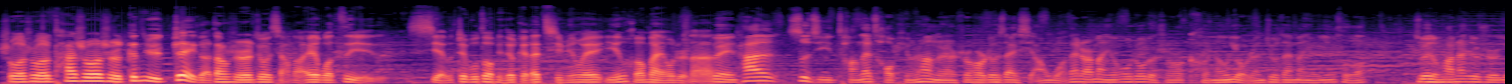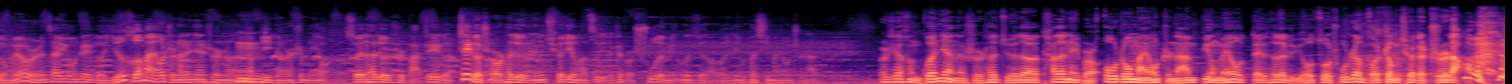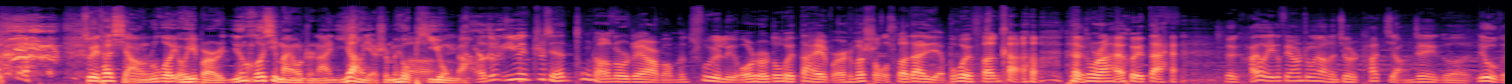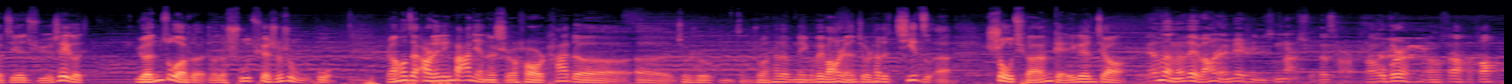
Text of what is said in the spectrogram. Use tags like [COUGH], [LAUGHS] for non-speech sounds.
说说他说是根据这个，当时就想到，哎，我自己写的这部作品就给它起名为《银河漫游指南》。对他自己躺在草坪上的时候，就在想，我在这儿漫游欧洲的时候，可能有人就在漫游银河。所以的话，那就是有没有人在用这个银河漫游指南这件事呢？嗯那毕竟是没有的。所以他就是把这个这个时候他就已经确定了自己的这本书的名字就叫做《银河系漫游指南》。而且很关键的是，他觉得他的那本《欧洲漫游指南》并没有对他的旅游做出任何正确的指导，[LAUGHS] 所以他想，如果有一本《银河系漫游指南》，一样也是没有屁用的。啊，就因为之前通常都是这样吧，我们出去旅游的时候都会带一本什么手册，但也不会翻看，[LAUGHS] 但通常还会带。对，还有一个非常重要的就是他讲这个六个结局，这个原作者的书确实是五部。然后在二零零八年的时候，他的呃，就是嗯怎么说，他的那个未亡人，就是他的妻子，授权给一个人叫先问问未亡人，这是你从哪儿学的词儿？啊，我不是啊，好好，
